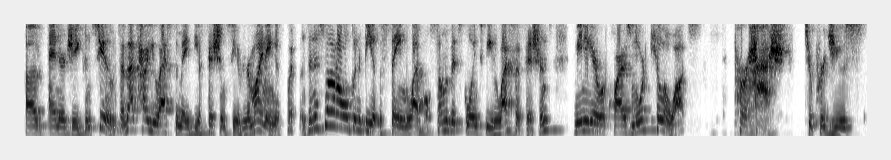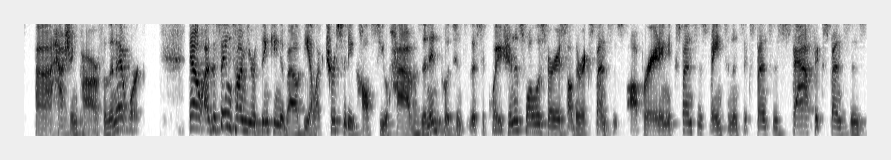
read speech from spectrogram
of energy consumed. And that's how you estimate the efficiency of your mining equipment. And it's not all going to be at the same level. Some of it's going to be less efficient, meaning it requires more kilowatts per hash to produce uh, hashing power for the network. Now, at the same time, you're thinking about the electricity costs you have as an input into this equation, as well as various other expenses, operating expenses, maintenance expenses, staff expenses,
